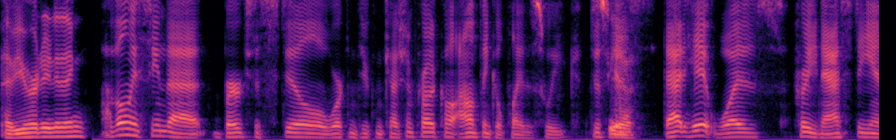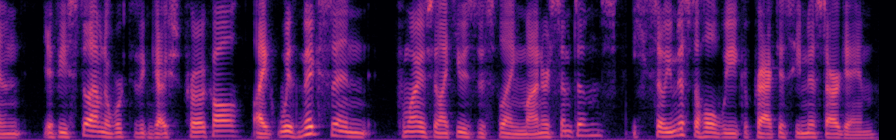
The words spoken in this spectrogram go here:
Have you heard anything? I've only seen that Burks is still working through concussion protocol. I don't think he'll play this week, just because yeah. that hit was pretty nasty, and if he's still having to work through the concussion protocol, like with Mixon from my understanding, like he was displaying minor symptoms. So he missed a whole week of practice. He missed our game.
